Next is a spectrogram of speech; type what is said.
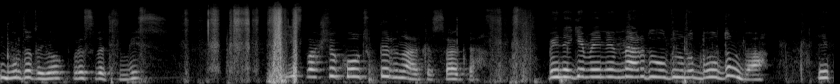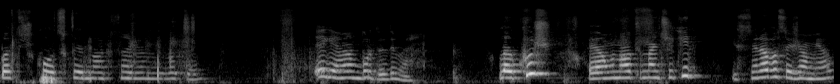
Burada da yok. Burası da temiz. İlk başta koltukların arkası aga. Ben Egemen'in nerede olduğunu buldum da. İlk başta şu koltukların arkasına bir bakayım. Egemen burada değil mi? La kuş ayağımın altından çekil. Üstüne basacağım ya.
